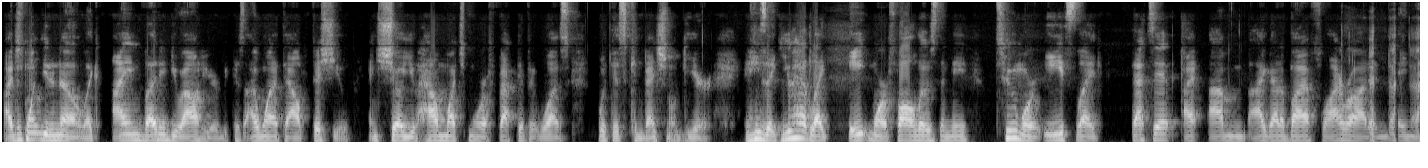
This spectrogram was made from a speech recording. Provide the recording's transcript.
I just want you to know, like, I invited you out here because I wanted to outfish you and show you how much more effective it was with this conventional gear. And he's like, You had like eight more follows than me, two more eats. Like, that's it. I, I'm, I got to buy a fly rod. And, and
